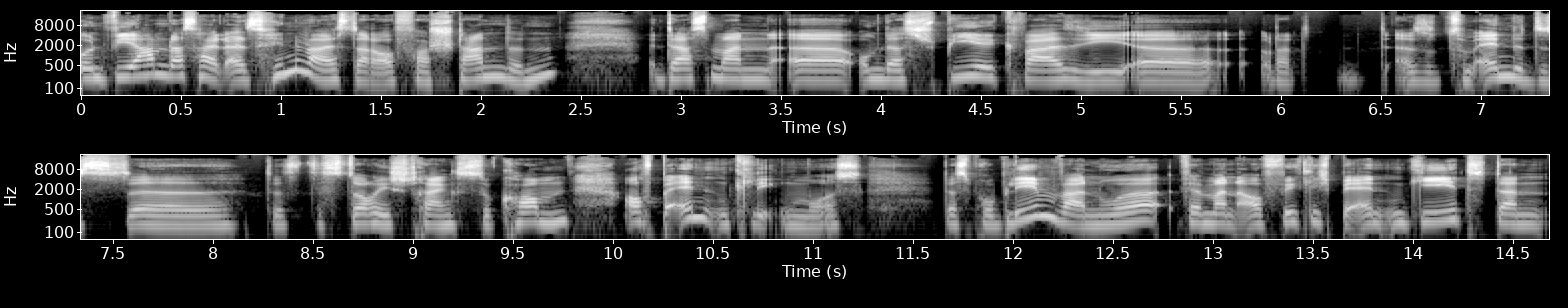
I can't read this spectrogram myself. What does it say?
und wir haben das halt als Hinweis darauf verstanden, dass man, äh, um das Spiel quasi, äh, oder also zum Ende des, äh, des, des Storystrangs zu kommen, auf Beenden klicken muss. Das Problem war nur, wenn man auf wirklich Beenden geht, dann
